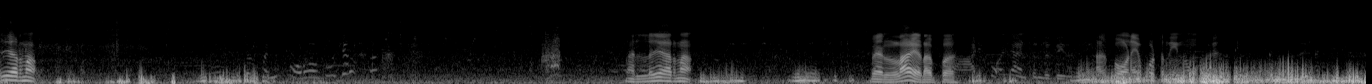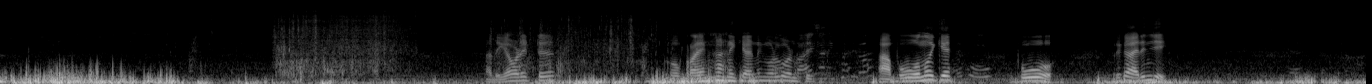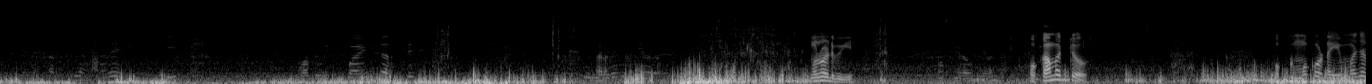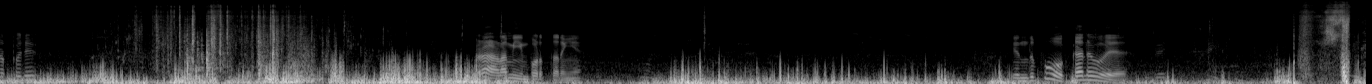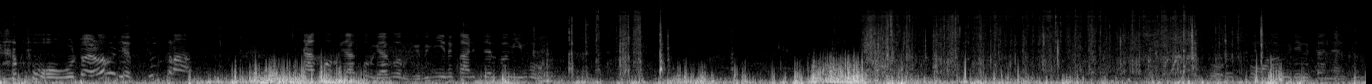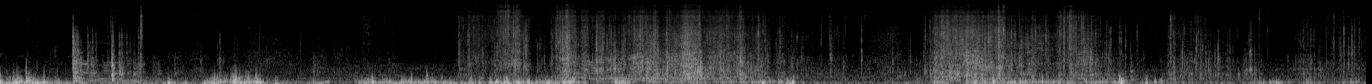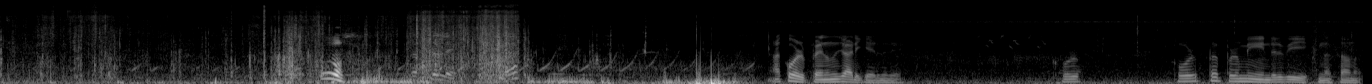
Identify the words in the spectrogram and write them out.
ചേർന്ന. നല്ല ചേർന്ന. വെള്ളായടാ ഇപ്പൊ. അത് പോണേ പൊട്ട നീ നോക്ക്. അധികം അവിടെ ഇട്ട് കോപ്രായം കാണിക്കാണ്ട് ഇങ്ങോട്ട് കൊണ്ടുപോയി. ആ പോവോ നോക്കിയേ? പോവോ? ഒരു കാര്യം ചെയ് ഇങ്ങോട്ട് പഠിപ്പിക്കേ. പൊക്കാൻ പറ്റുമോ പൊക്കുമ്പോൾ കുടയുമ്പോൾ ചിലപ്പോൾ ഒരു ഒരാളെ മീൻ പുറത്തിറങ്ങിയ. എന്ത് പോക്കാലോ പോയേ? പോകട്ടോ ചാക്കുറു ചാക്കുറു ചാക്കുറു ഇത് മീനെ കാണിച്ചാൽ മീൻ പോകും പോണ വീഡിയോ കിട്ടാൻ ചാൻസ് ഉണ്ട് തുറന്നോ, തുറന്നോ. ഓ രസല്ലേ? ഏ? ആ കൊഴുപ്പേനൊന്നും ചാടിക്കായിരുന്നില്ലേ? കൊഴു കൊഴുപ്പ് എപ്പോഴും മീനിന്റെ ഒരു വീക്ക്നെസ് ആണ്.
